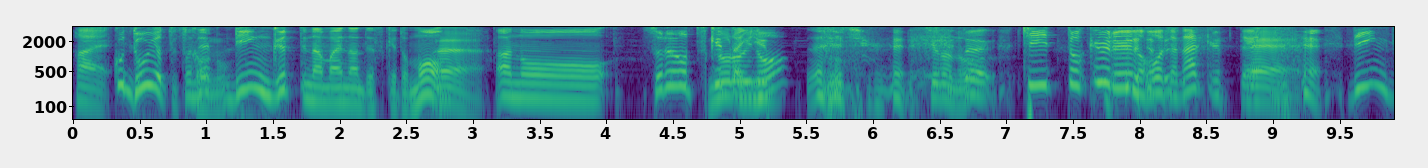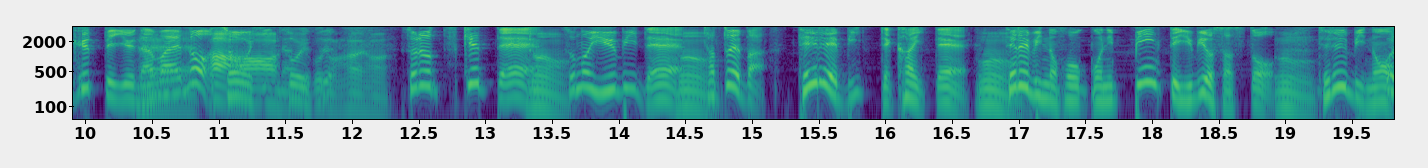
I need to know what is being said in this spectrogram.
はい。これどうやって使そうれのねリングって名前なんですけどもえ。あのーそれをつけた呪いの？違うの？れキットクルーの方じゃなくってえ リングっていう名前のええ。商品なんです。それをつけてうん。その指でうん。例えばテレビって書いてうん。テレビの方向にピンって指をさすとうん。テレビの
